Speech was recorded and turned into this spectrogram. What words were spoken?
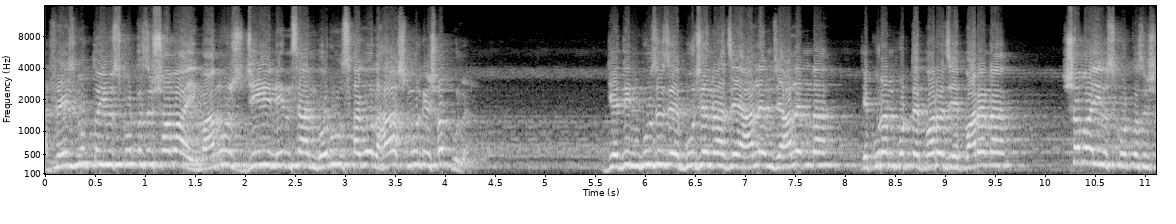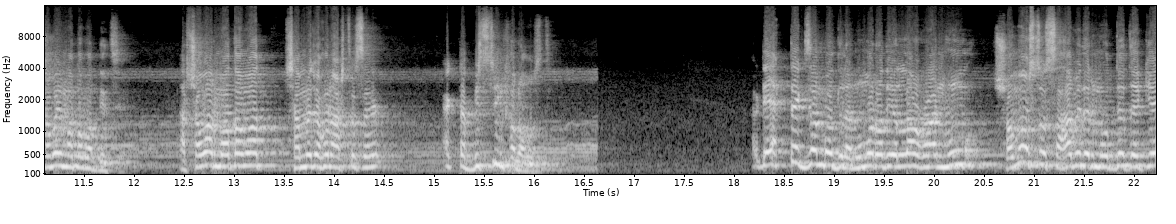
আর ফেসবুক তো ইউজ করতেছে সবাই, মানুষ, জিন, ইনসান, গরু, ছাগল, হাঁস, মুরগি সবগুলো যেদিন বুঝে যে, বুঝে না যে, আলেম যে, আলেম না, যে কোরআন করতে পারে যে, পারে না, সবাই ইউজ করতেছে, সবাই মতামত দিচ্ছে। আর সবার মতামত সামনে যখন আসতেছে, একটা বিশৃঙ্খল অবস্থা। একটা এক্সাম্পল দিলাম, উমর রদি আল্লাহ আনহু সমস্ত সাহাবিদের মধ্যে থেকে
